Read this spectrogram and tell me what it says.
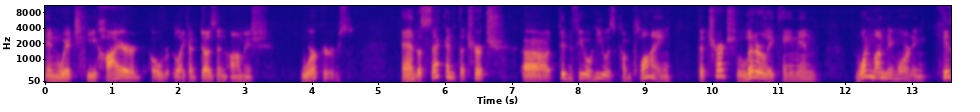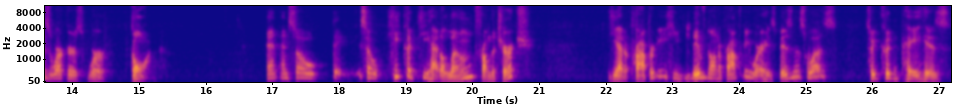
in which he hired over like a dozen Amish workers. And the second the church uh, didn't feel he was complying, the church literally came in one Monday morning. His workers were gone and and so they, so he could he had a loan from the church he had a property he lived on a property where his business was so he couldn't pay his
